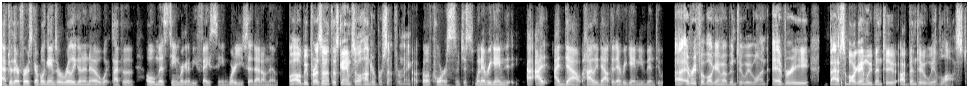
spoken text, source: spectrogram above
after their first couple of games, we're really gonna know what type of Ole Miss team we're gonna be facing. Where do you sit at on them? Well, I'll be present at this game, so 100% for me. Oh, well, of course. Just when every game, I, I doubt, highly doubt that every game you've been to. Uh, every football game I've been to, we won. Every basketball game we've been to, I've been to, we have lost.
